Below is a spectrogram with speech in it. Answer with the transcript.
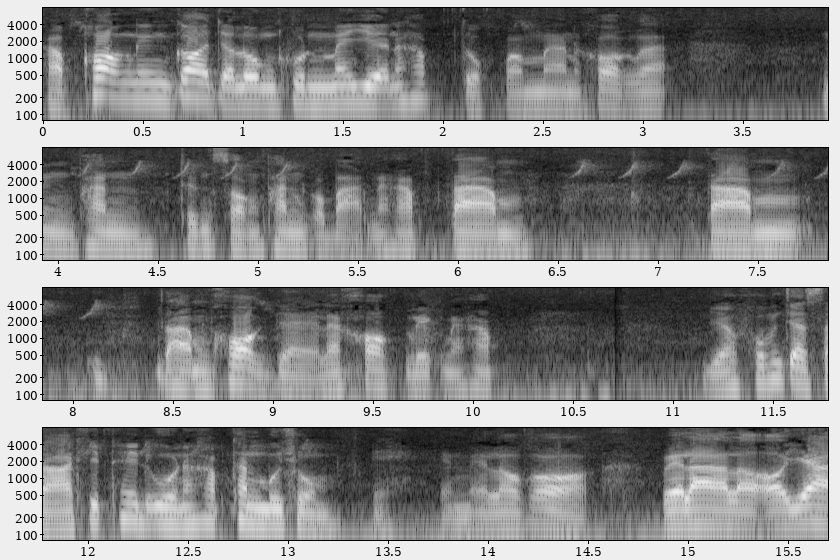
ครับคอหนึ่งก็จะลงทุนไม่เยอะนะครับตกประมาณคอกละหนึ่งพันถึงสองพันกว่าบาทนะครับ ตาม ตามตามคอกใหญ่และคอกเล็กนะครับ เดี๋ยวผมจะสาธิตให้ดูนะครับ ท่านผู้ชมเห็นไหมเราก็เวลาเราเอาหญ้า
